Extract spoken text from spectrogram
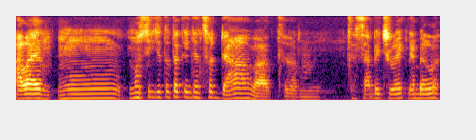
ale mm, musí ti to taky něco dávat. Um, se, aby člověk nebyl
